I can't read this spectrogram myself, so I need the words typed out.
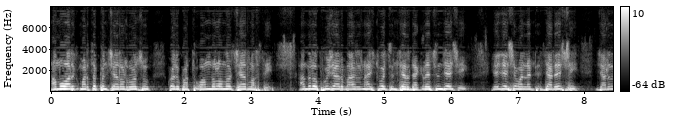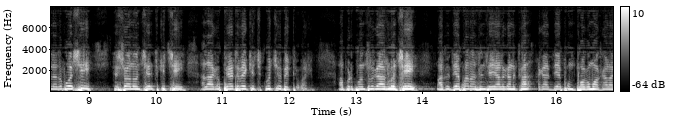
అమ్మవారికి మడతప్పిన చీరలు రోజు కొన్ని కొత్త వందల వందల చీరలు వస్తాయి. అందులో పూజారి బాగా ఇష్టం వచ్చిన చీర డెకరేషన్ చేసి ఏ చేసేవాళ్ళంటే జడేసి జడలు ఎరబోసి త్రిశూలం చేతికిచ్చి అలాగ పీట వెక్కించి కూర్చోబెట్టేవాళ్ళు. అప్పుడు పంతులు గారులు వచ్చి మాకు దీపారాధన చేయాలి కనుక దీపం పొగమోక అలా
